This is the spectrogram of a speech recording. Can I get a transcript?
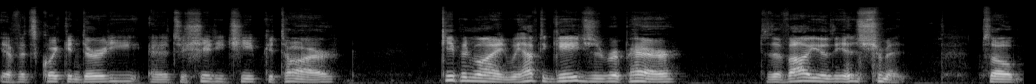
if it's quick and dirty and it's a shitty cheap guitar, keep in mind we have to gauge the repair to the value of the instrument. So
